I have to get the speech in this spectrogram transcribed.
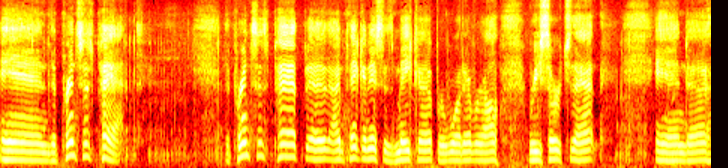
and the Princess Pat. The Princess Pat, uh, I'm thinking this is makeup or whatever. I'll research that. And uh,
